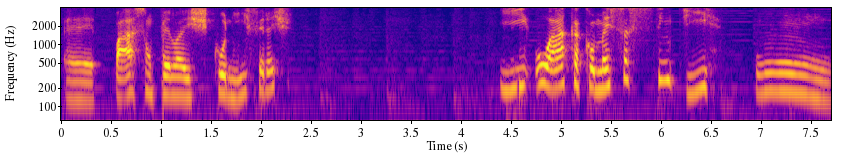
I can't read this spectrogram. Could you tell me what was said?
é, passam pelas coníferas e o Aka começa a sentir um,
